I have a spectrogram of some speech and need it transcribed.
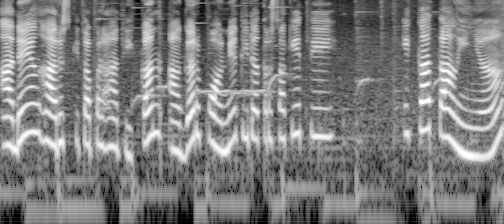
ada yang harus kita perhatikan agar pohonnya tidak tersakiti. Ikat talinya.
